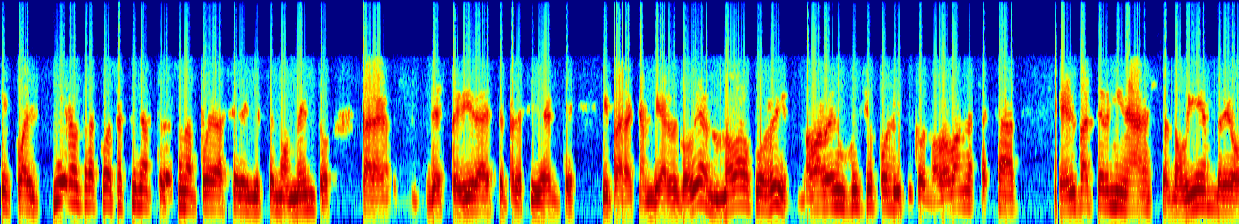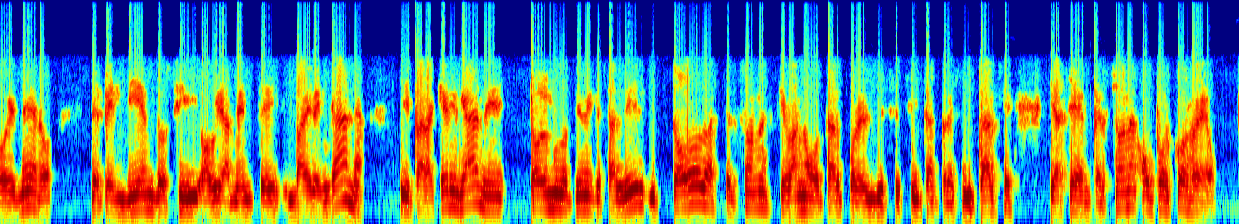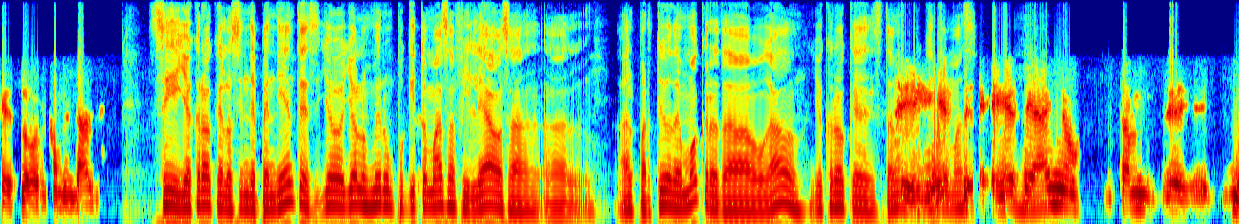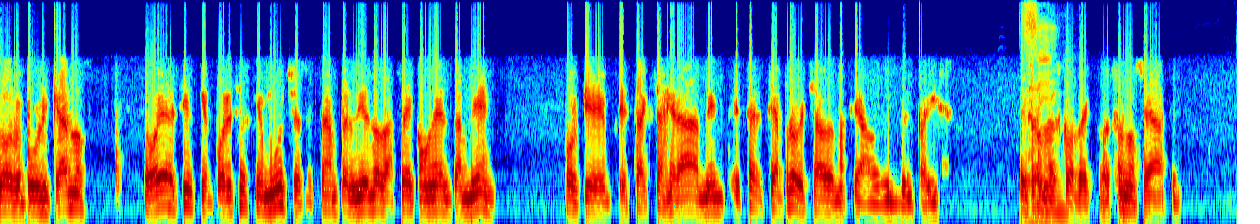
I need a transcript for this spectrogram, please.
que cualquier otra cosa que una persona pueda hacer en este momento para despedir a este presidente y para cambiar el gobierno. No va a ocurrir, no va a haber un juicio político, no lo van a sacar. Él va a terminar hasta noviembre o enero, dependiendo si obviamente Biden gana. Y para que él gane, todo el mundo tiene que salir y todas las personas que van a votar por él necesitan presentarse, ya sea en persona o por correo, que es lo recomendable. Sí, yo creo que los independientes, yo, yo los miro un poquito más afiliados al, Partido Demócrata, abogado. Yo creo que están sí, en este, más... En este año están eh, los republicanos, te voy a decir que por eso es que muchos están perdiendo la fe con él también, porque está exageradamente, se ha aprovechado demasiado del, país. Eso no es correcto, eso no se hace.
